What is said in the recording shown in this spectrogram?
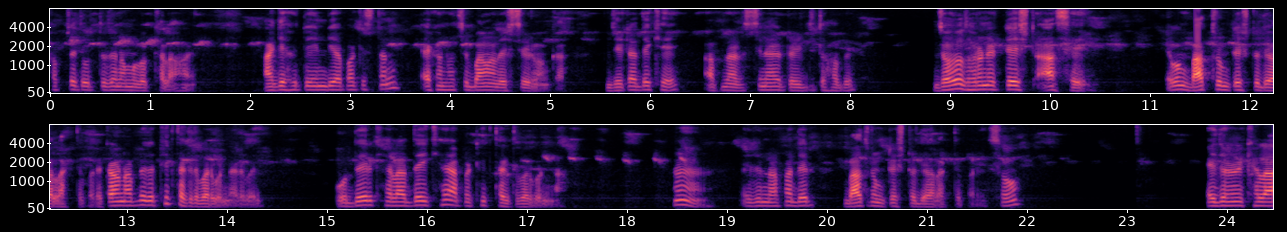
সবচেয়ে উত্তেজনামূলক খেলা হয়। আগে হয়তো ইন্ডিয়া, পাকিস্তান, এখন হচ্ছে বাংলাদেশ, শ্রীলঙ্কা। যেটা দেখে আপনার সিনারিও দিতে হবে। যত ধরনের টেস্ট আছে এবং বাথরুম টেস্টও দেওয়া লাগতে পারে। কারণ আপনি তো ঠিক থাকতে পারবেন না রে ভাই। ওদের খেলা দেখে আপনি ঠিক থাকতে পারবেন না। হ্যাঁ এই জন্য আপনাদের বাথরুম টেস্টও দেওয়া লাগতে পারে। সো এই ধরনের খেলা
